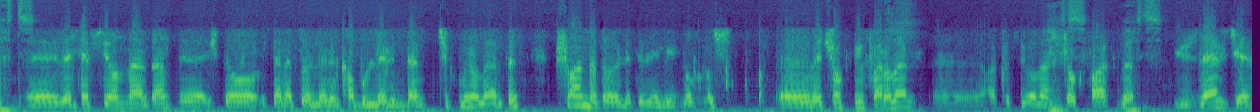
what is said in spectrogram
Evet. E, resepsiyonlardan e, işte o senatörlerin kabullerinden çıkmıyorlardı. Şu anda da öyledir emin olunuz. E, ve çok büyük paralar e, akıtıyorlar. Evet. Çok farklı evet. yüzlerce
